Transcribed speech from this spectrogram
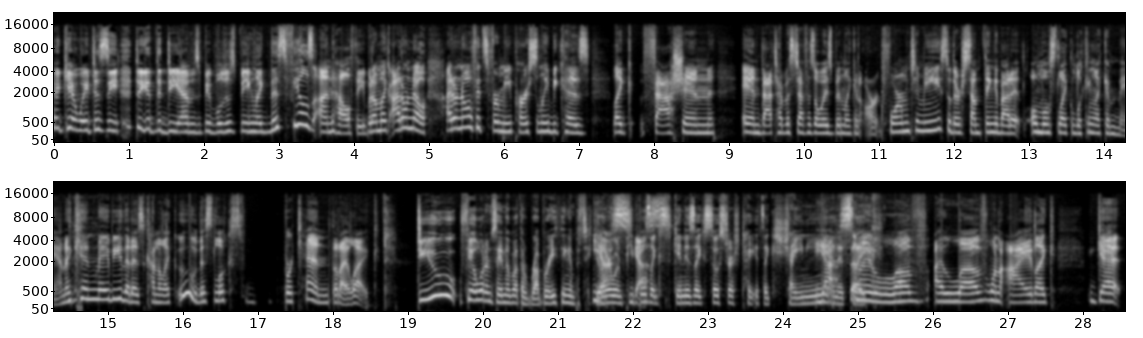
I can't wait to see to get the DMs. People just being like, "This feels unhealthy," but I'm like, I don't know. I don't know if it's for me personally because like fashion and that type of stuff has always been like an art form to me. So there's something about it almost like looking like a mannequin, maybe that is kind of like, ooh, this looks pretend that I like. Do you feel what I'm saying though about the rubbery thing in particular? Yes, when people's yes. like skin is like so stretched tight, it's like shiny Yes, and it's and like I love, I love when I like get.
